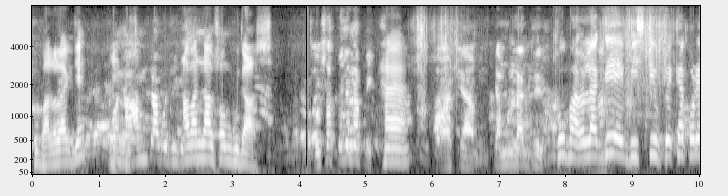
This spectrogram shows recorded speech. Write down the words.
খুব ভালো লাগছে। আমার নাম শম্ভু দাস। প্রসাদ পেলেন আপনি? হ্যাঁ। আচ্ছা কেমন লাগছে? খুব ভালো লাগছে। এই বৃষ্টি উপেক্ষা করে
